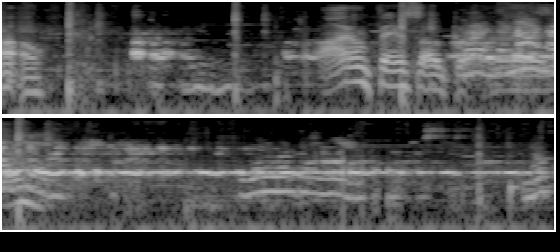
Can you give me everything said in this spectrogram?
Uh oh. I don't feel so good. Is there a weapon in here? Nope.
